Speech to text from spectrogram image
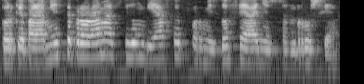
Porque para mí este programa ha sido un viaje por mis 12 años en Rusia,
